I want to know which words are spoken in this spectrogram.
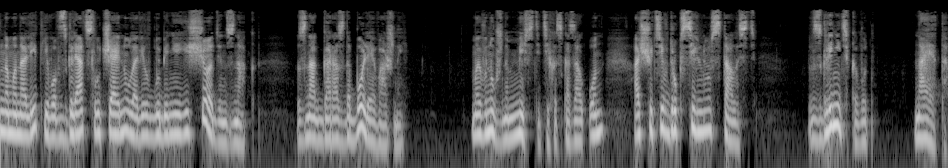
на монолит, его взгляд случайно уловил в глубине еще один знак, знак гораздо более важный. «Мы в нужном месте», — тихо сказал он, — ощутив вдруг сильную усталость. «Взгляните-ка вот на это!»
